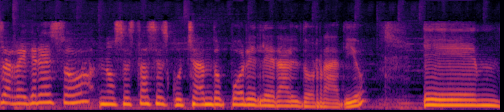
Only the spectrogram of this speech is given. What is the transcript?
de regreso, nos estás escuchando por el Heraldo Radio. Eh,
